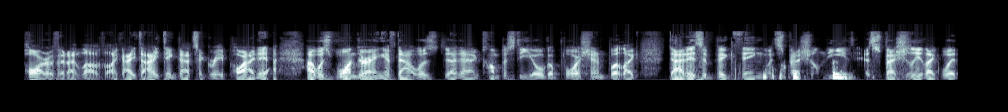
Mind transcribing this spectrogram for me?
part of it I love. Like I I think that's a great part. I I was wondering if that was that encompassed the yoga portion, but like that is a big thing with special needs, especially like with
